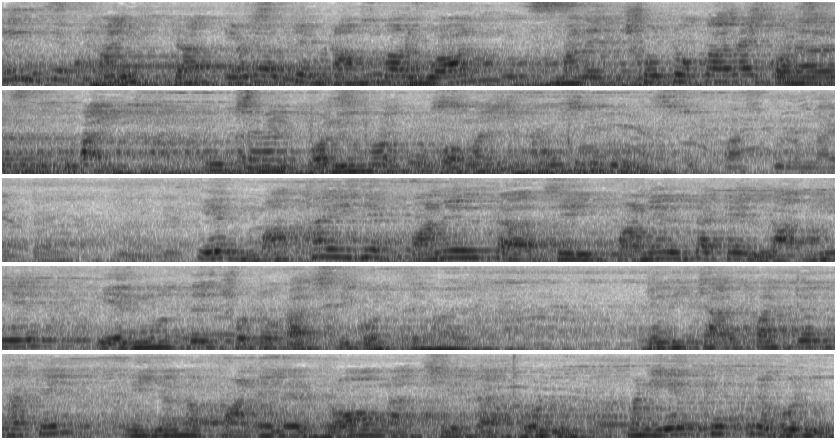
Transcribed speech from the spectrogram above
এই যে পাইপটা এটা হচ্ছে নাম্বার ওয়ান মানে ছোট কাজ করার পাইপ আমি ভলিউমটা কমাই। এর মাথায় যে ফানেলটা আছে, এই ফানেলটাকে লাগিয়ে এর মধ্যে ছোট কাজটি করতে হয়। যদি চার পাঁচজন থাকে, এই জন্য ফানেলের রং আছে, এটা হলুদ। মানে এর ক্ষেত্রে হলুদ,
